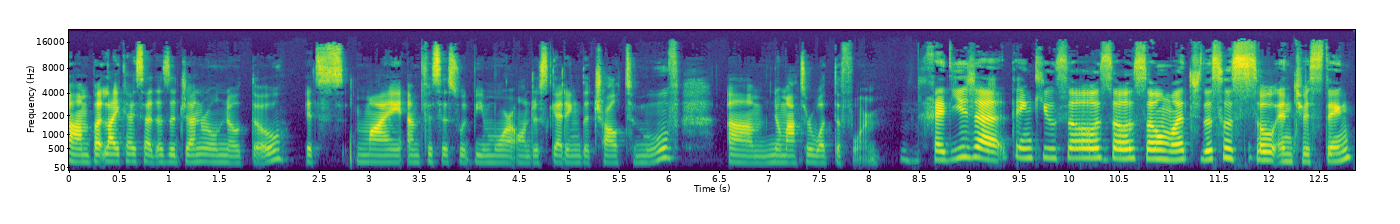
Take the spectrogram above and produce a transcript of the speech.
Um, but like I said, as a general note though, it's my emphasis would be more on just getting the child to move um, no matter what the form. Khadija, thank you so, so, so much. This was so interesting.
